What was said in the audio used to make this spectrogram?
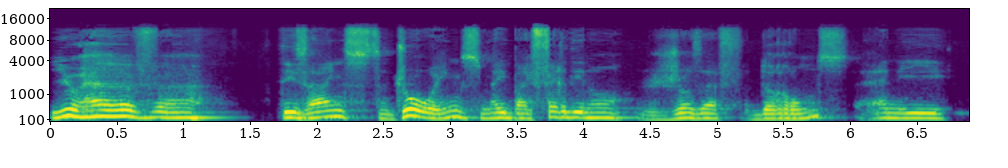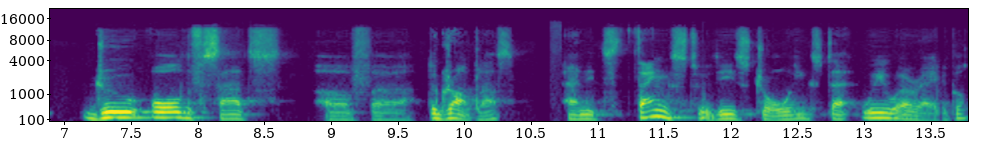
You have designs, drawings made by Ferdinand Joseph de Rons, and he drew all the facades of uh, the Grand Place. And it's thanks to these drawings that we were able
